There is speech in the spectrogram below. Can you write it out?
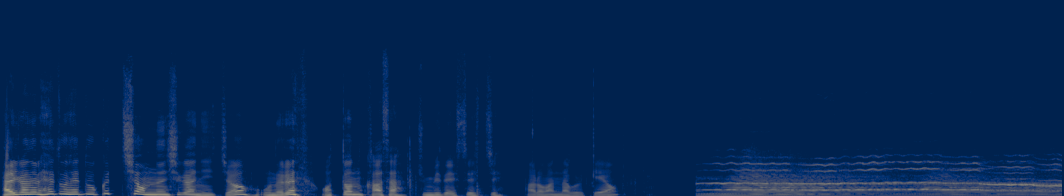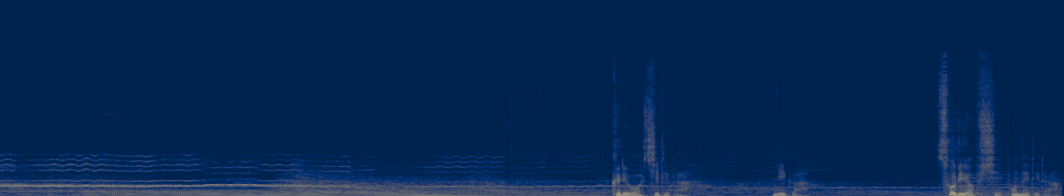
발견을 해도 해도 끝이 없는 시간이 있죠. 오늘은 어떤 가사 준비되어 있을지 바로 만나볼게요. 그리워지리라 네가 소리 없이 보내리라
